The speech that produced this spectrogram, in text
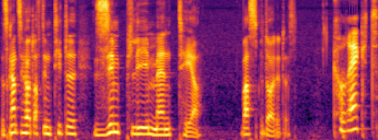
Das Ganze hört auf den Titel Simplimentär. Was bedeutet das? Korrekt.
